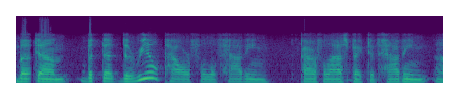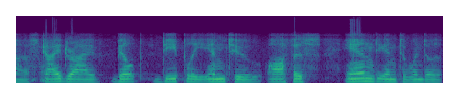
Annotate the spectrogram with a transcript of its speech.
But, um, but the, the real powerful of having powerful aspect of having uh, SkyDrive built deeply into Office and into Windows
